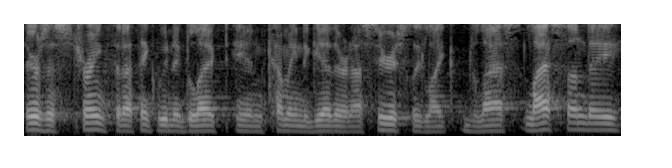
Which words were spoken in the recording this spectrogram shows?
there's a strength that I think we neglect in coming together, and I seriously like the last last Sunday,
